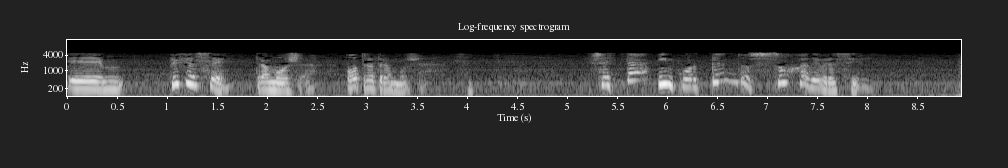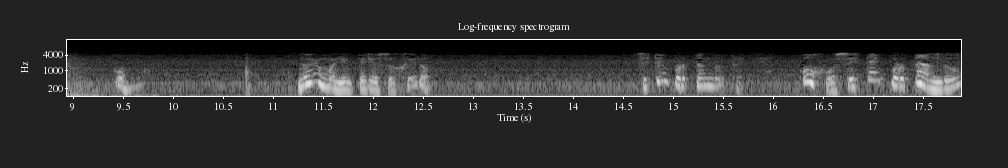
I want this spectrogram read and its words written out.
Eh, fíjense, tramoya, otra tramoya. Se está importando soja de Brasil. ¿Cómo? ¿No un buen imperio sojero? Se está importando Ojo, se está importando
